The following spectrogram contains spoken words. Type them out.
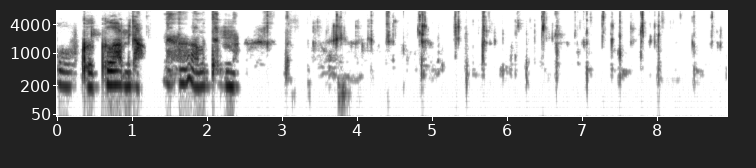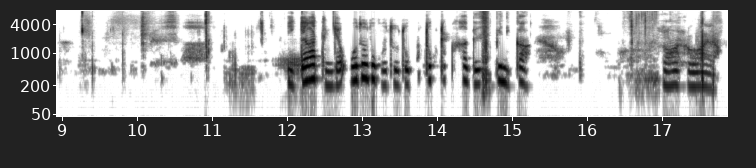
뭐, 그, 그거 합니다. 아무튼. 이게 같은 게 오도독 오도독 톡톡하게 씹히니까 너무 좋아요.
